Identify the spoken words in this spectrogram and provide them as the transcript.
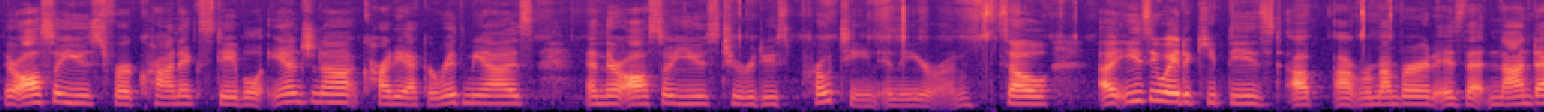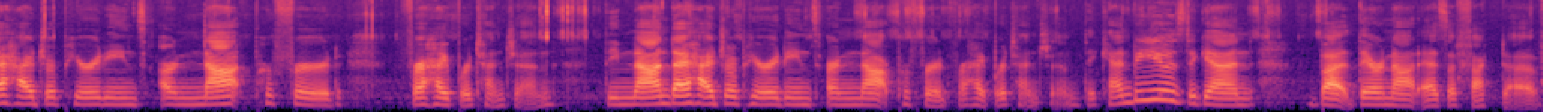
They're also used for chronic stable angina, cardiac arrhythmias, and they're also used to reduce protein in the urine. So an easy way to keep these up uh, remembered is that non-dihydropyridines are not preferred for hypertension. The non-dihydropyridines are not preferred for hypertension. They can be used again, but they're not as effective.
